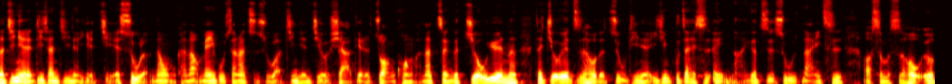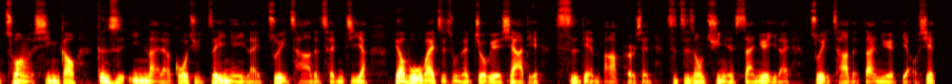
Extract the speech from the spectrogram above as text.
那今年的第三季呢也结束了。那我们看到美股三大指数啊，今天就有下跌的状况嘛。那整个九月呢，在九月之后的主题呢，已经不再是哎哪一个指数哪一次啊什么时候又创了新高，更是迎来了过去这一年以来最差的成绩啊。标普五百指数呢，九月下跌四点八 percent，是自从去年三月以来最差的单月表现。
